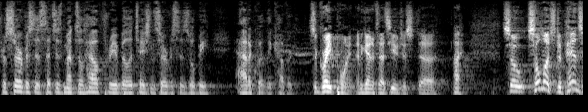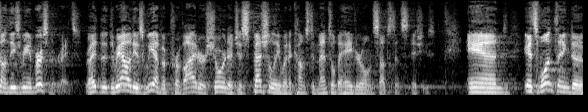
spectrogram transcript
for services such as mental health rehabilitation services will be adequately covered? It's a great point. And again, if that's you, just uh, hi. So, so much depends on these reimbursement rates, right? The, the reality is we have a provider shortage, especially when it comes to mental, behavioral, and substance issues. And it's one thing to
